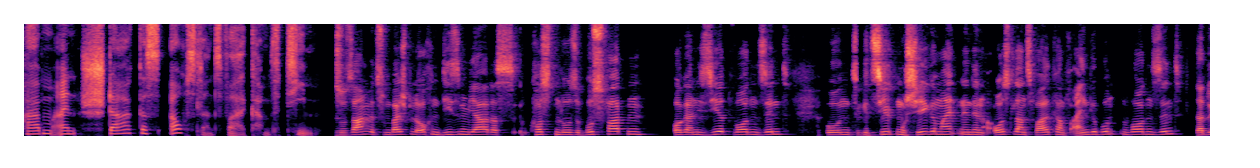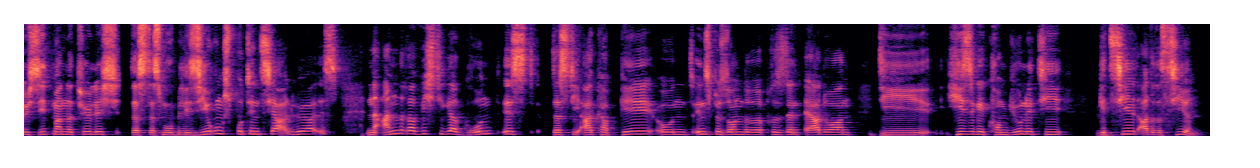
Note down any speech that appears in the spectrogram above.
haben ein starkes Auslandswahlkampfteam. So sahen wir zum Beispiel auch in diesem Jahr, dass kostenlose Busfahrten organisiert worden sind und gezielt Moscheegemeinden in den Auslandswahlkampf eingebunden worden sind. Dadurch sieht man natürlich, dass das Mobilisierungspotenzial höher ist. Ein anderer wichtiger Grund ist, dass die AKP und insbesondere Präsident Erdogan die hiesige Community gezielt adressieren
